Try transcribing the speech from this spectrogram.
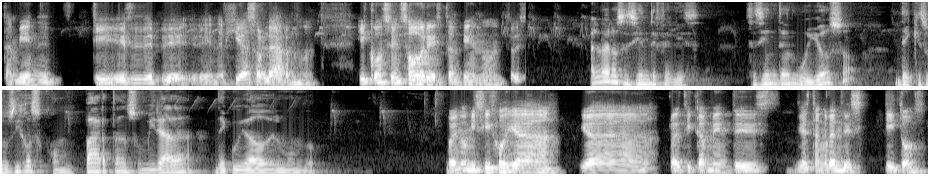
también es de, de energía solar, ¿no? Y con sensores también, ¿no? Entonces... Álvaro se siente feliz, se siente orgulloso de que sus hijos compartan su mirada de cuidado del mundo. Bueno, mis hijos ya, ya prácticamente ya están grandecitos.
